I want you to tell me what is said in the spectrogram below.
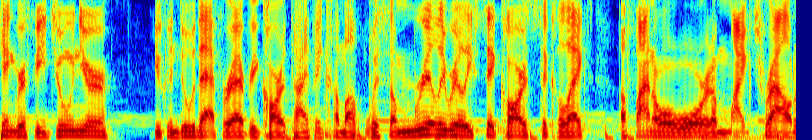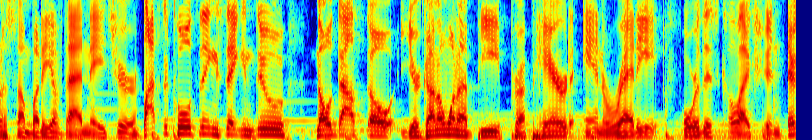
Ken Griffey Jr. You can do that for every card type and come up with some really, really sick cards to collect a final reward, a Mike Trout or somebody of that nature. Lots of cool things they can do. No doubt, though, you're want to be prepared and ready for this collection. They're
